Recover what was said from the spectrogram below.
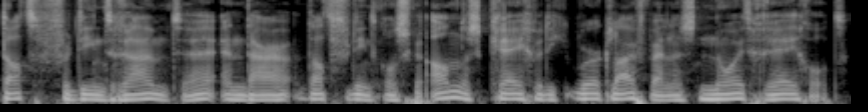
dat verdient ruimte en daar, dat verdient consequentie. Anders kregen we die work-life balance nooit geregeld.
